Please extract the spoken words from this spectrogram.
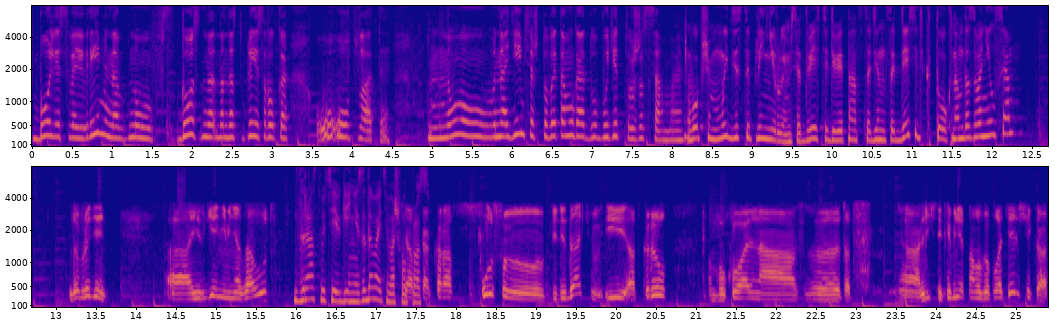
более своевременно, ну, до наступления срока уплаты. Ну, надеемся, что в этом году будет то же самое. В общем, мы дисциплинируемся. 219 11 10. Кто к нам дозвонился? Добрый день. А, Евгений меня зовут. Здравствуйте, Евгений. Задавайте ваш Сейчас вопрос. как раз слушаю передачу и открыл буквально э, этот э, личный кабинет налогоплательщика.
